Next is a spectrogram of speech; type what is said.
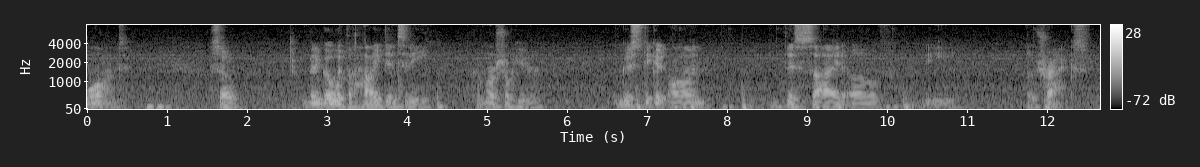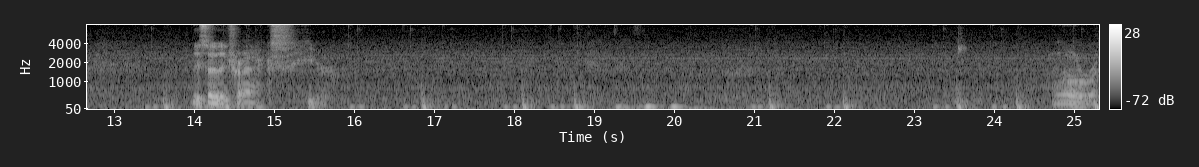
we want. So I'm gonna go with the high density commercial here. I'm gonna stick it on this side of the, the tracks. This are the tracks here. All right.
